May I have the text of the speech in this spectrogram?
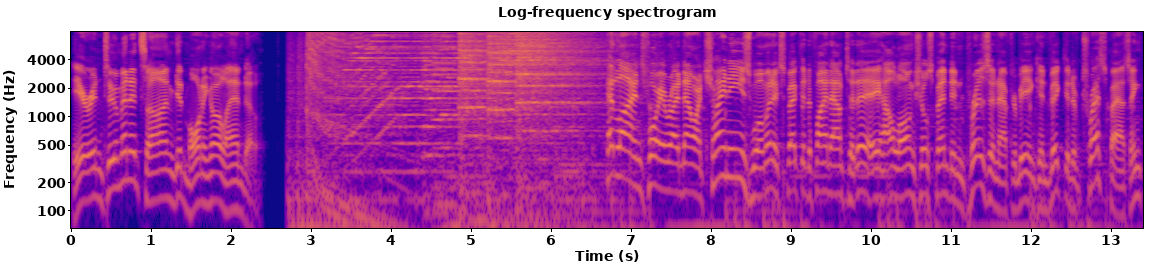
here in two minutes on Good Morning Orlando. Headlines for you right now. A Chinese woman expected to find out today how long she'll spend in prison after being convicted of trespassing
